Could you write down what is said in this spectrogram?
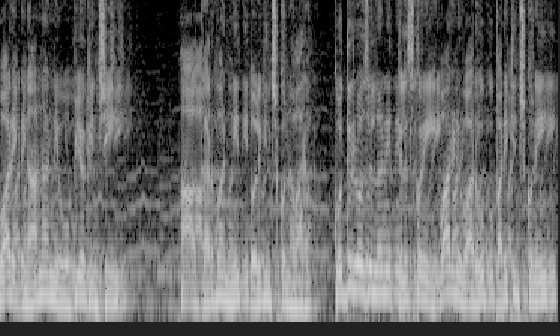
వారి జ్ఞానాన్ని ఉపయోగించి ఆ గర్వాన్ని తొలగించుకున్నవారు. కొద్ది రోజుల్లోనే తెలుసుకుని వారిని వారు పరికించుకుని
